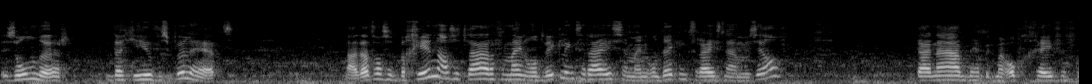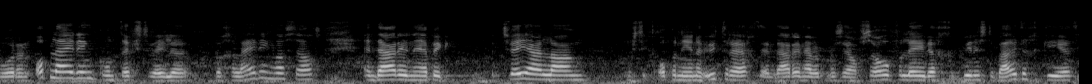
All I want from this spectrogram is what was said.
zonder dat je heel veel spullen hebt. Nou, dat was het begin als het ware van mijn ontwikkelingsreis en mijn ontdekkingsreis naar mezelf. Daarna heb ik mij opgegeven voor een opleiding, contextuele begeleiding was dat. En daarin heb ik twee jaar lang, moest ik op en neer naar Utrecht. En daarin heb ik mezelf zo volledig binnenste buiten gekeerd.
